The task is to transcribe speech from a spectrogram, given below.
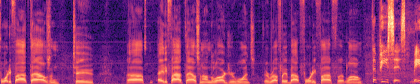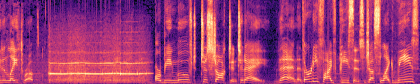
45,000 to uh, 85,000 on the larger ones. They're roughly about 45 foot long. The pieces, made in Lathrop, are being moved to Stockton today. Then 35 pieces just like these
